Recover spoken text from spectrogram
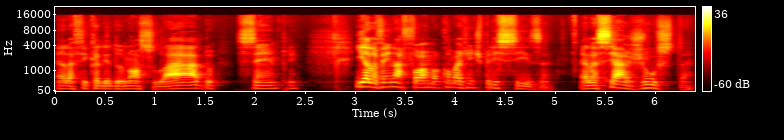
ela fica ali do nosso lado sempre. E ela vem na forma como a gente precisa. Ela se ajusta.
